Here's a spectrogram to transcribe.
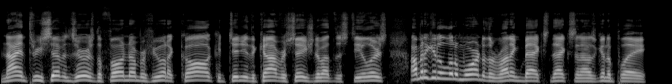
9370 is the phone number if you want to call, continue the conversation about the Steelers. I'm going to get a little more into the running backs next, and I was going to play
